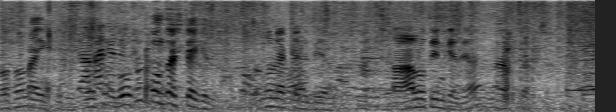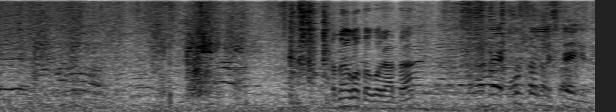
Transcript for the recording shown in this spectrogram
রসুন? রসুন? পঞ্চাশ টাকা কেজি। রসুন এক কেজি দিয়ে। আর আলু তিন কেজি হ্যাঁ? আচ্ছা আচ্ছা। আদা কত করে আদা? আজ একশো চল্লিশ টাকা কেজি।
